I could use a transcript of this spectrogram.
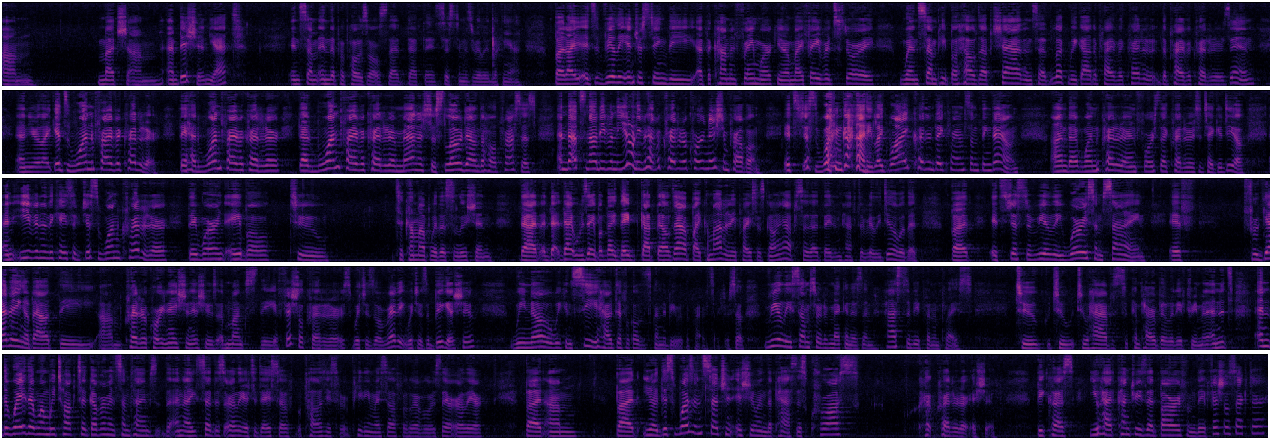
um, much um, ambition yet in some in the proposals that, that the system is really looking at. But I, it's really interesting the at the common framework. You know, my favorite story when some people held up Chad and said, "Look, we got a private creditor. The private creditors in." And you're like, it's one private creditor. They had one private creditor. That one private creditor managed to slow down the whole process. And that's not even, you don't even have a creditor coordination problem. It's just one guy. Like, why couldn't they cram something down? On that one creditor and force that creditor to take a deal. And even in the case of just one creditor, they weren't able to, to come up with a solution that, that, that was able, they, they got bailed out by commodity prices going up so that they didn't have to really deal with it. But it's just a really worrisome sign if forgetting about the um, creditor coordination issues amongst the official creditors, which is already, which is a big issue, we know, we can see how difficult it's going to be with the private sector. So really some sort of mechanism has to be put in place to, to, to have comparability of treatment. And, it's, and the way that when we talk to governments sometimes, and I said this earlier today, so apologies for repeating myself or whoever was there earlier, but, um, but you know, this wasn't such an issue in the past, this cross creditor issue, because you had countries that borrowed from the official sector,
